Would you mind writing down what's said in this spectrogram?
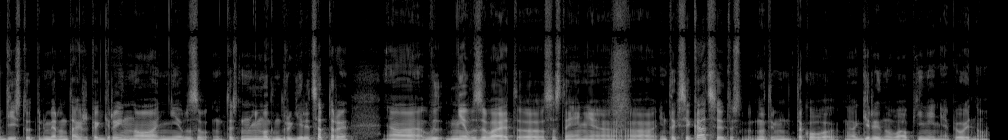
действует примерно так же, как героин, но не вызыв... то есть немного на другие рецепторы, не вызывает а, состояние состояние э, интоксикации, то есть ну, именно такого э, героинового опьянения опиоидного,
